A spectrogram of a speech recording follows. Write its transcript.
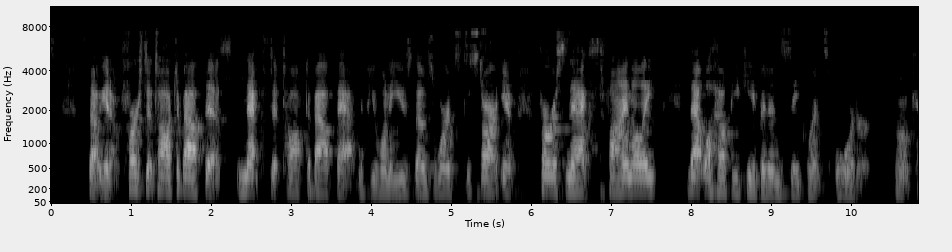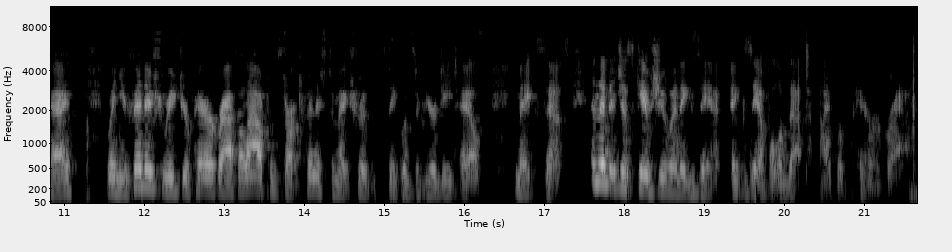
So, you know, first it talked about this, next it talked about that. And if you want to use those words to start, you know, first, next, finally, that will help you keep it in sequence order. Okay. When you finish, read your paragraph aloud from start to finish to make sure the sequence of your details makes sense. And then it just gives you an exa example of that type of paragraph.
